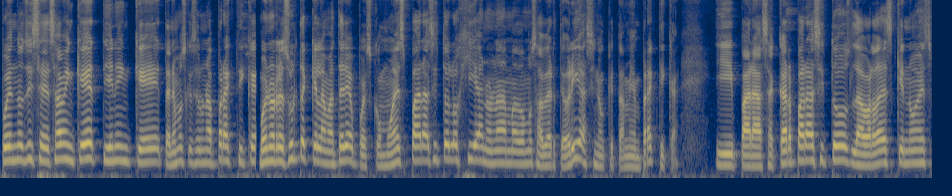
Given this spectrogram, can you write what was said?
pues nos dice, ¿saben qué? Tienen que, tenemos que hacer una práctica. Bueno, resulta que la materia, pues como es parasitología, no nada más vamos a ver teoría, sino que también práctica. Y para sacar parásitos, la verdad es que no es,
